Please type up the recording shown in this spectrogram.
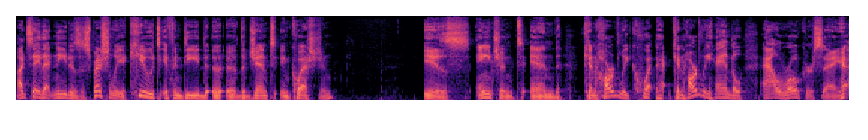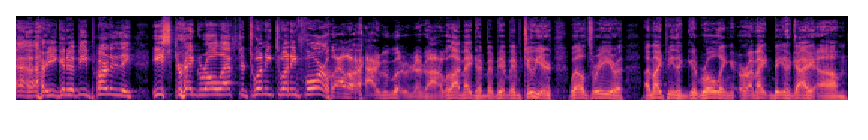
I'd say that need is especially acute if indeed uh, uh, the gent in question is ancient and can hardly que- can hardly handle Al Roker saying, "Ah, "Are you going to be part of the Easter egg roll after 2024?" Well, I- well, I might maybe two years, well, three, or I might be the rolling, or I might be the guy um,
